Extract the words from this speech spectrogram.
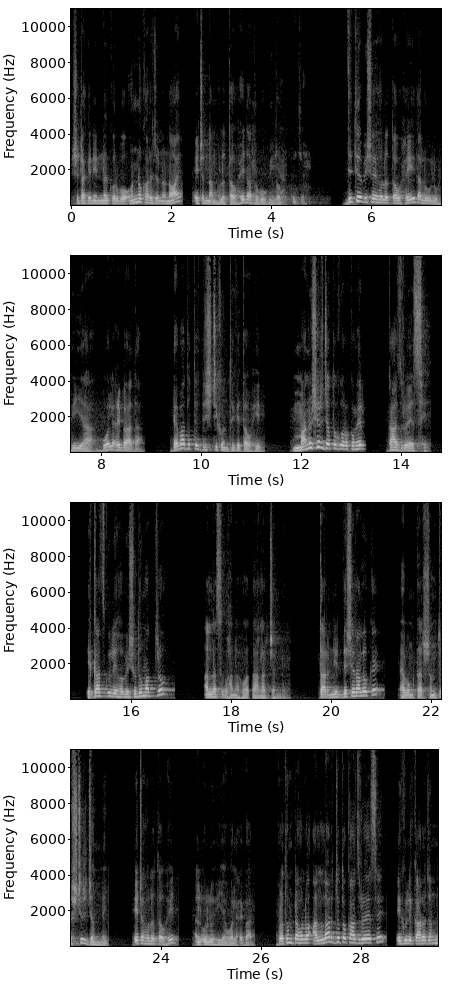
সেটাকে নির্ণয় করব অন্য কারোর জন্য নয়। এটার নাম হলো তাওহিদ আর রুবুবিয়া। দ্বিতীয় বিষয় হলো তাওহিদ আল উলুহিয়া ওয়াল ইবাদা এবাদতের দৃষ্টিকোণ থেকে তাওহিদ। মানুষের যত রকমের কাজ রয়েছে। এ কাজগুলি হবে শুধুমাত্র আল্লাহ সুবাহান হওয়া তালার জন্যই। তার নির্দেশের আলোকে এবং তার সন্তুষ্টির জন্যই। এটা হলো তাওহিদ আল উলুহিয়া ওয়াল ইবাদ। প্রথমটা হলো আল্লাহর যত কাজ রয়েছে এগুলি কারও জন্য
